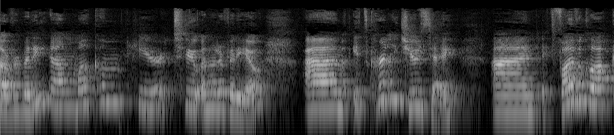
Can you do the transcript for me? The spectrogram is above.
Hello everybody and um, welcome here to another video. Um, it's currently Tuesday and it's five o'clock.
